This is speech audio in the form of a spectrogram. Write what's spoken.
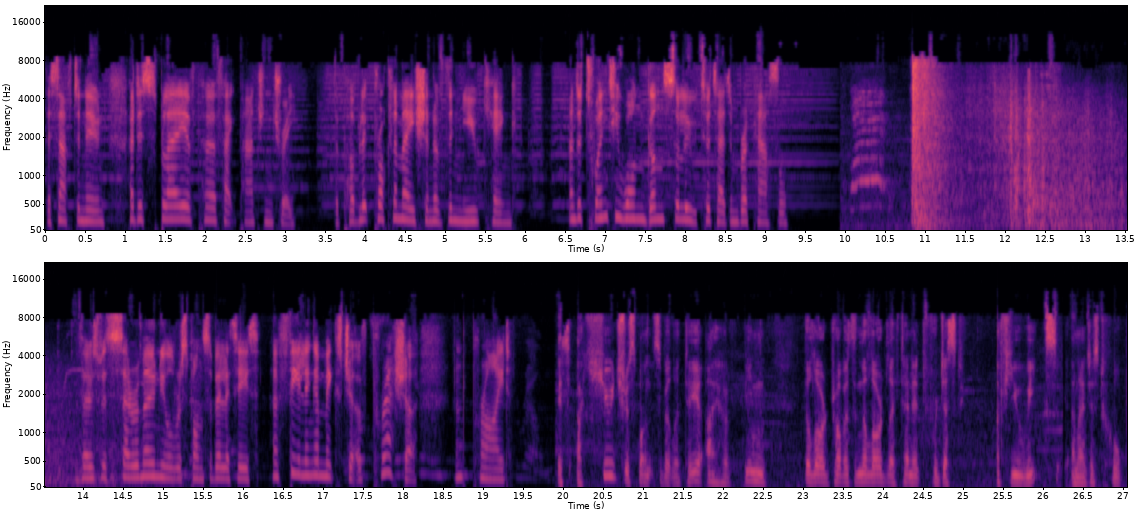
This afternoon, a display of perfect pageantry, the public proclamation of the new king, and a 21 gun salute at Edinburgh Castle. Those with ceremonial responsibilities are feeling a mixture of pressure and pride. It's a huge responsibility. I have been the Lord Provost and the Lord Lieutenant for just a few weeks, and I just hope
